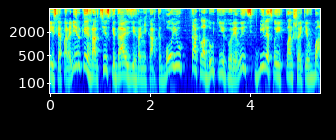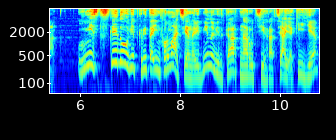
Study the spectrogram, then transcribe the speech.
Після перевірки гравці скидають зіграні карти бою та кладуть їх горілиць біля своїх планшетів банд. Вміст скиду відкрита інформація, на відміну від карт на руці гравця, які є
